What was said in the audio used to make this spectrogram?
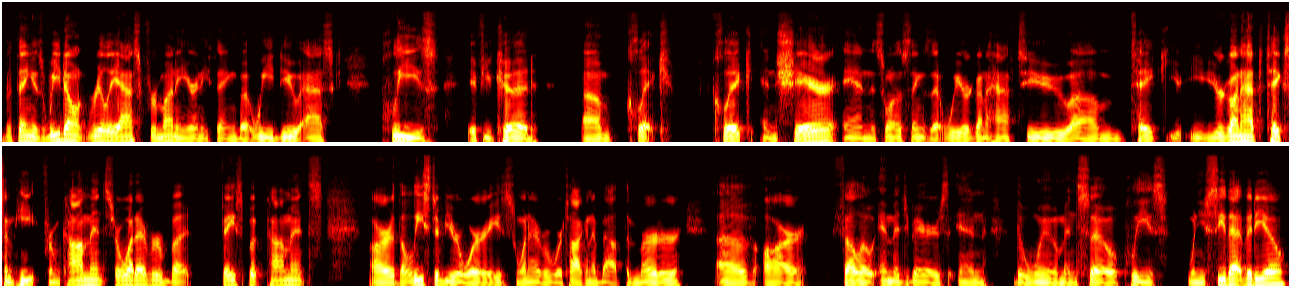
the thing is, we don't really ask for money or anything, but we do ask, please, if you could, um, click click and share. And it's one of those things that we are going to have to um, take you- you're going to have to take some heat from comments or whatever but facebook comments are the least of your worries whenever we're talking about the murder of our fellow image bearers in the womb. And so please when you see that video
